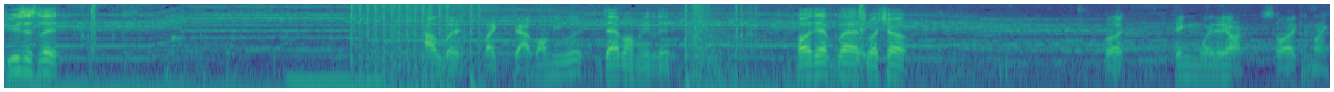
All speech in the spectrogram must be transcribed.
Fuse is lit. How lit? Like dab on me lit? Dab on me lit. Oh, they have Glaz. Watch out. But ping where they are, so I can like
